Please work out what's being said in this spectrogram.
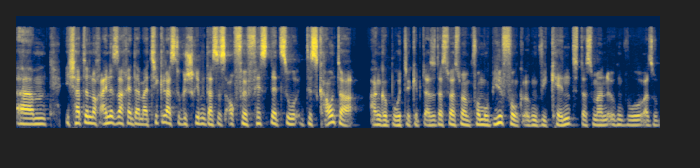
Ähm, ich hatte noch eine Sache in deinem Artikel, hast du geschrieben, dass es auch für Festnetz so Discounter Angebote gibt. Also das, was man vom Mobilfunk irgendwie kennt, dass man irgendwo, also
